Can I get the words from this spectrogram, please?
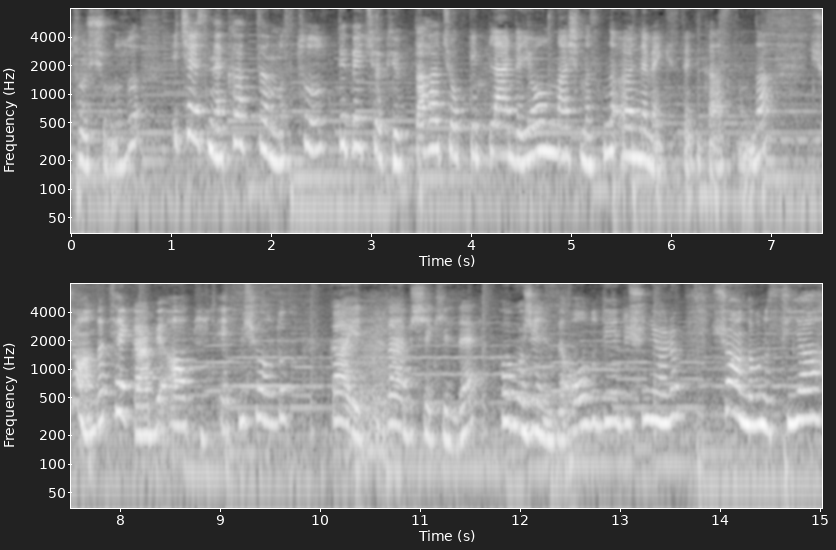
turşumuzu. İçerisine kattığımız tuz dibe çöküp daha çok diplerde yoğunlaşmasını önlemek istedik aslında. Şu anda tekrar bir alt üst etmiş olduk. Gayet güzel bir şekilde homojenize oldu diye düşünüyorum. Şu anda bunu siyah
